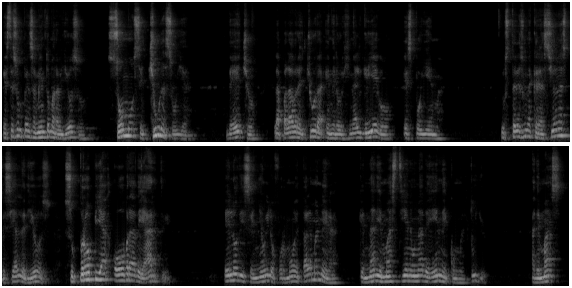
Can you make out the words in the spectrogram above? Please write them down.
Este es un pensamiento maravilloso. Somos hechura suya. De hecho, la palabra hechura en el original griego es poema Usted es una creación especial de Dios, su propia obra de arte. Él lo diseñó y lo formó de tal manera que nadie más tiene un ADN como el tuyo. Además,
